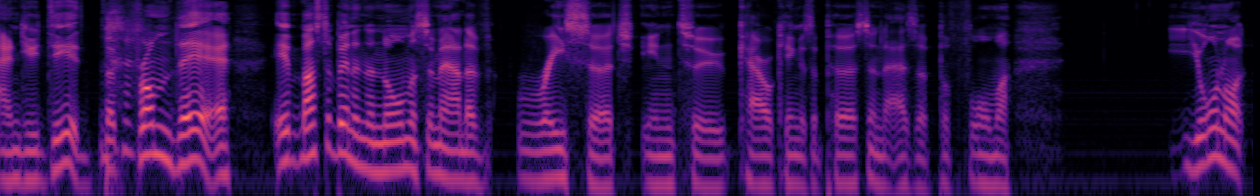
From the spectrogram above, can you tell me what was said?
And you did. But from there, it must have been an enormous amount of research into Carole King as a person, as a performer. You're not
